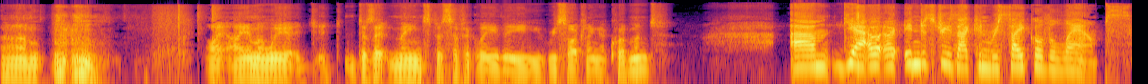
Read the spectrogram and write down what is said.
Um, I, I, am aware. Does that mean specifically the recycling equipment? Um, yeah, uh, uh, industries that can recycle the lamps.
